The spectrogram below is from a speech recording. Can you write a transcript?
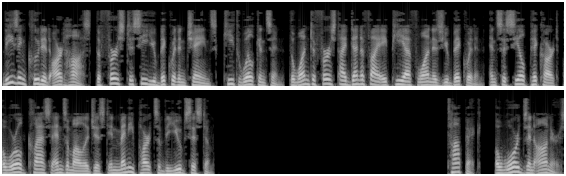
These included Art Haas, the first to see ubiquitin chains, Keith Wilkinson, the one to first identify APF1 as ubiquitin, and Cecile Pickart, a world-class enzymologist in many parts of the UB system. Topic: Awards and honors.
